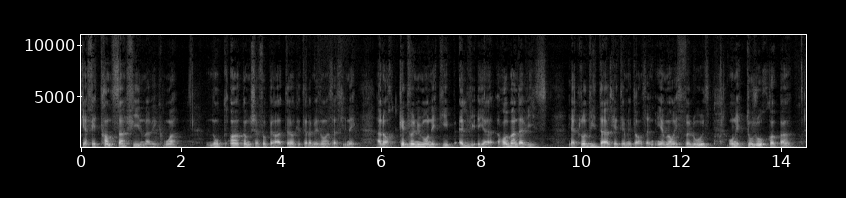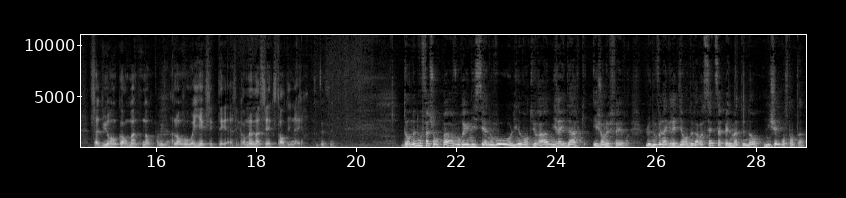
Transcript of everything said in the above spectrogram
qui a fait 35 films avec moi, dont un comme chef opérateur qui était à la maison assassiné. Alors, qu'est devenue mon équipe? Elle- Il y a Robin Davis, il y a Claude Vital qui était metteur en scène, il y a Maurice Felouz, on est toujours copains, ça dure encore maintenant. Formidable. Alors vous voyez que c'était- c'est quand même assez extraordinaire. Tout à fait. Dans Ne nous fâchons pas, vous réunissez à nouveau Lino Ventura, Mireille Darc et Jean Lefebvre. Le nouvel ingrédient de la recette s'appelle maintenant Michel Constantin.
